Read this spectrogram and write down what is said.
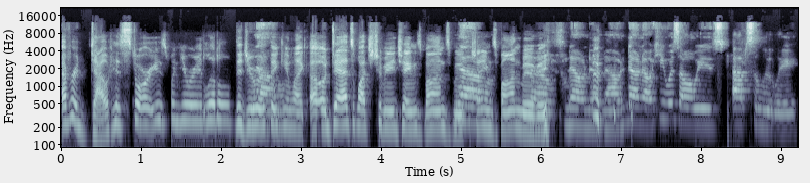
ever doubt his stories when you were little did you No. were thinking like oh dad's watched too many james bonds mo- No. james bond movies No, no, no, no, no, no. He was always absolutely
